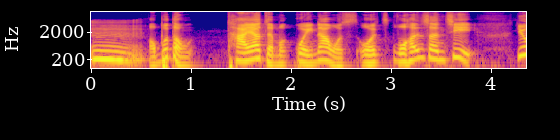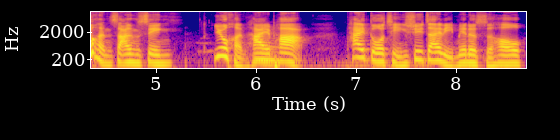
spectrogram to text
嗯，我不懂他要怎么归纳我，我我很生气，又很伤心，又很害怕，太多情绪在里面的时候，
